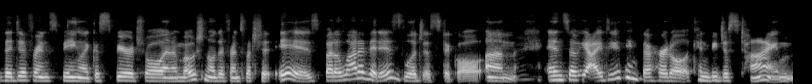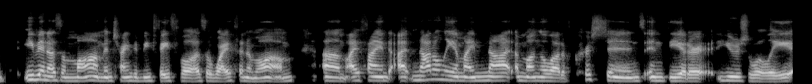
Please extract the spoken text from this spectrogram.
the difference being like a spiritual and emotional difference, which it is, but a lot of it is logistical. Um, Mhm. and so, yeah, I do think the hurdle can be just time. Even as a mom and trying to be faithful as a wife and a mom, um, I find I, not only am I not among a lot of Christians in theater usually,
